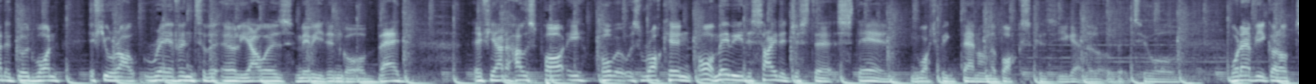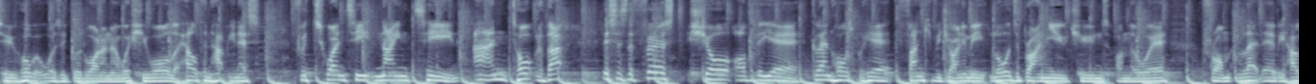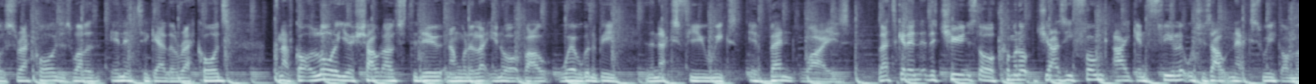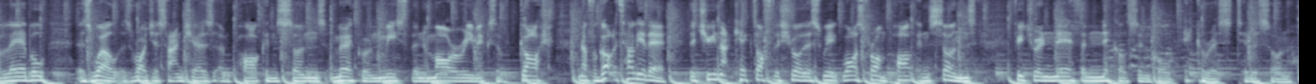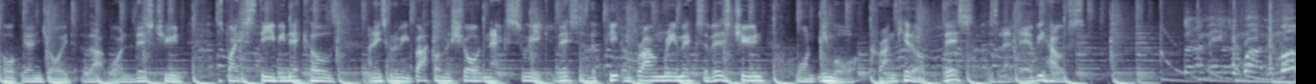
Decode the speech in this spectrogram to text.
Had a good one. If you were out raving to the early hours, maybe you didn't go to bed. If you had a house party, hope it was rocking. Or maybe you decided just to stay and watch Big Ben on the box because you're getting a little bit too old. Whatever you got up to, hope it was a good one, and I wish you all the health and happiness for 2019. And talking of that, this is the first show of the year. Glenn Horsburgh here. Thank you for joining me. Loads of brand new tunes on the way from Let There Be House Records as well as In It Together Records. And I've got a lot of your shout outs to do, and I'm going to let you know about where we're going to be in the next few weeks, event wise. Let's get into the tunes though. Coming up, Jazzy Funk, I Can Feel It, which is out next week on the label, as well as Roger Sanchez and Park and Sons, Mirko and the Namara remix of Gosh. And I forgot to tell you there, the tune that kicked off the show this week was from Park and Sons, featuring Nathan Nicholson called Icarus to the Sun. Hope you enjoyed that one. This tune is by Stevie Nichols, and he's going to be back on the show next week. This is the Peter Brown remix of his tune, Want Me More. Crank it up. This is Let There Be House. Come on,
